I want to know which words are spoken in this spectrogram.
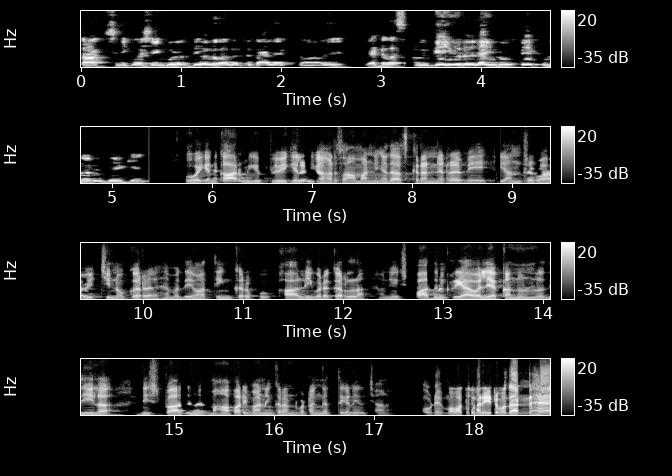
තාක්ෂණික වශයෙන් ගොඩක් දේවල් හොයාගත්ත කාලයක් තමයි වැඩවසමුගේ ඉවරලා යුරෝපයේ පුනරුදය කියන්නේ. ඔය ගැන කාර්මික විප්ලවය කියලා නිකන් අර සාමාන්‍යයෙන් අදහස් කරන්නට මේ යන්ත්‍ර පාවිච්චි නොකර හැමදේම අතින් කරපු කාලේ ඉවර කරලා නිෂ්පාදන ක්‍රියාවලියක් අඳුනලා දීලා නිෂ්පාදන මහා පරිමාණයෙන් කරන්න පටන් ගත්ත එක නේද චානක ඕනේ මත් හරිටම දන්න හැ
